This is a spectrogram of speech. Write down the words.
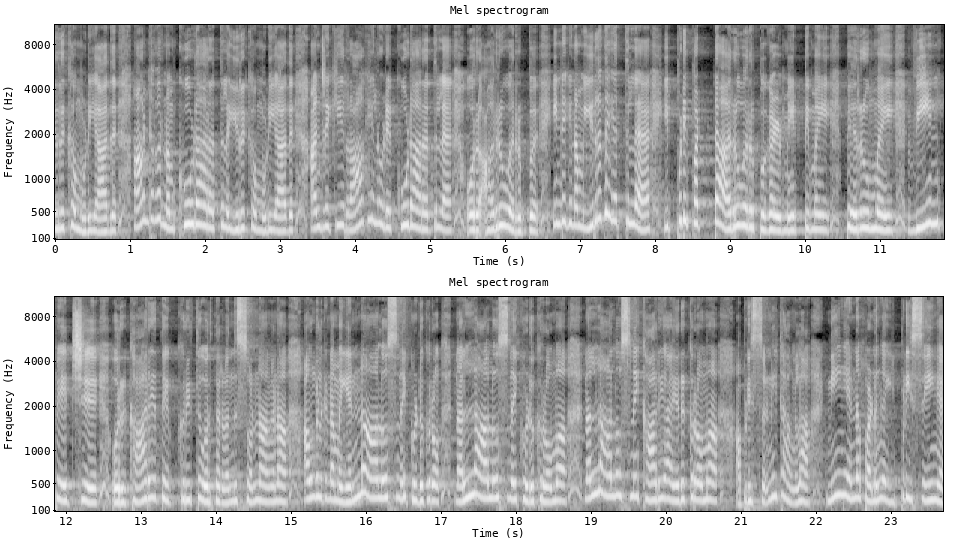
இருக்க முடியாது. ஆண்டவர் நம் கூடாரத்தில் இருக்க முடியாது. அன்றைக்கு ராகேலுடைய கூடாரத்தில் ஒரு அருவறுப்பு இன்றைக்கு நம்ம இருதயத்தில் இப்படிப்பட்ட அருவறுப்புகள் மேட்டிமை பெருமை வீண் பேச்சு ஒரு காரியத்தை குறித்து ஒருத்தர் வந்து சொன்னாங்கன்னா அவங்களுக்கு நம்ம என்ன ஆலோசனை கொடுக்குறோம்? நல்ல ஆலோசனை கொடுக்குறோமா? நல்ல ஆலோசனைக்காரியா இருக்கிறோமா? அப்படி சொல்லிட்டாங்களா? நீங்கள் என்ன பண்ணுங்கள் இப்படி செய்யுங்க.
